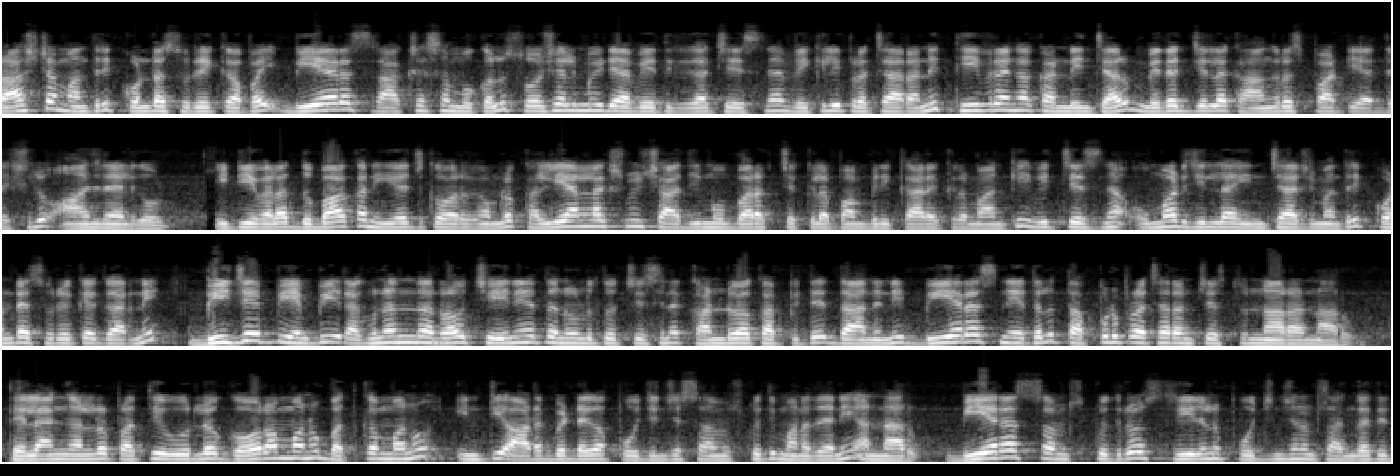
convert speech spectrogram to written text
రాష్ట్ర మంత్రి కొండ సురేఖపై బీఆర్ఎస్ రాక్షస ముఖలు సోషల్ మీడియా వేదికగా చేసిన వెకిలి ప్రచారాన్ని తీవ్రంగా ఖండించారు మెదక్ జిల్లా కాంగ్రెస్ పార్టీ అధ్యక్షులు ఆంజనేయులు గౌడ్. ఇటీవల దుబాక నియోజకవర్గంలో కళ్యాణ లక్ష్మి షాదీ ముబారక్ చెక్కుల పంపిణీ కార్యక్రమానికి విచ్చేసిన ఉమ్మడి జిల్లా ఇన్ఛార్జి మంత్రి కొండ సురేఖ గారిని బీజేపీ ఎంపీ రఘునందన్ రావు చేనేత నూలుతో చేసిన కండువా కప్పితే దానిని బీఆర్ఎస్ నేతలు తప్పుడు ప్రచారం చేస్తున్నారన్నారు. తెలంగాణలో ప్రతి ఊర్లో గౌరమ్మను బతుకమ్మను ఇంటి ఆడబిడ్డగా పూజించే సంస్కృతి మనదని అన్నారు. బీఆర్ఎస్ సంస్కృతిలో స్త్రీలను పూజించడం సంగతి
